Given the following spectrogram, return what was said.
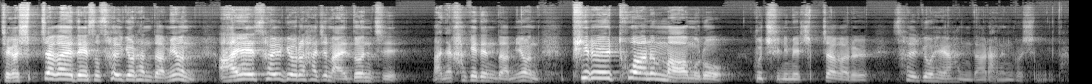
제가 십자가에 대해서 설교를 한다면 아예 설교를 하지 말던지 만약 하게 된다면 피를 토하는 마음으로 그 주님의 십자가를 설교해야 한다라는 것입니다.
